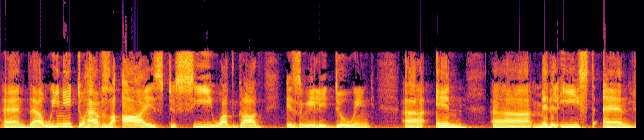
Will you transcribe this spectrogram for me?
And uh, we need to have the eyes to see what God is really doing uh, in uh, Middle East and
